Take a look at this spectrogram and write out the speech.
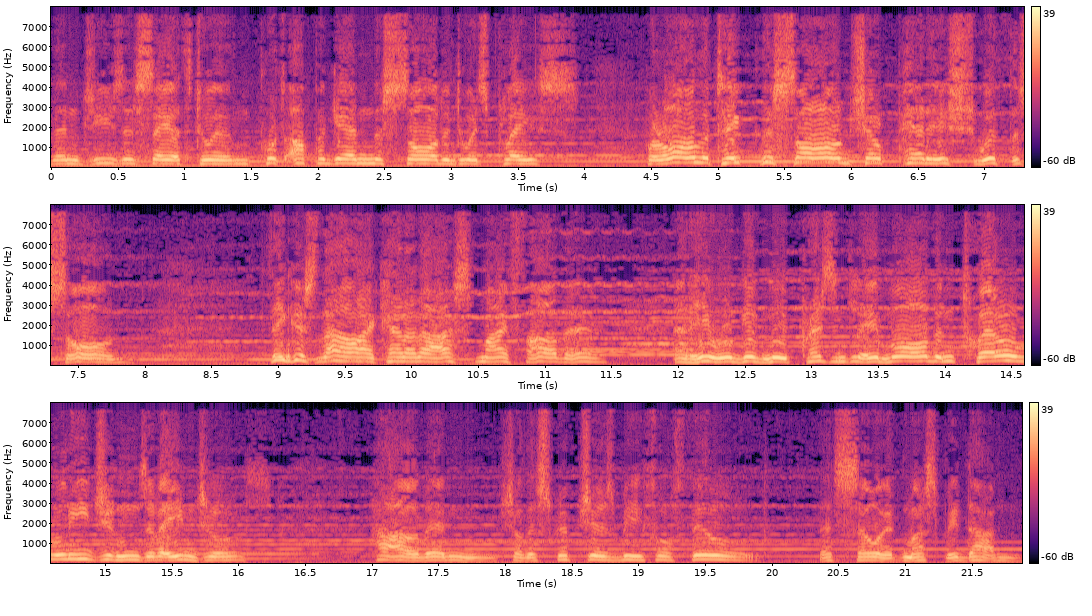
Then Jesus saith to him, Put up again the sword into its place, for all that take the sword shall perish with the sword. Thinkest thou I cannot ask my Father, and he will give me presently more than twelve legions of angels? How then shall the scriptures be fulfilled, that so it must be done?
